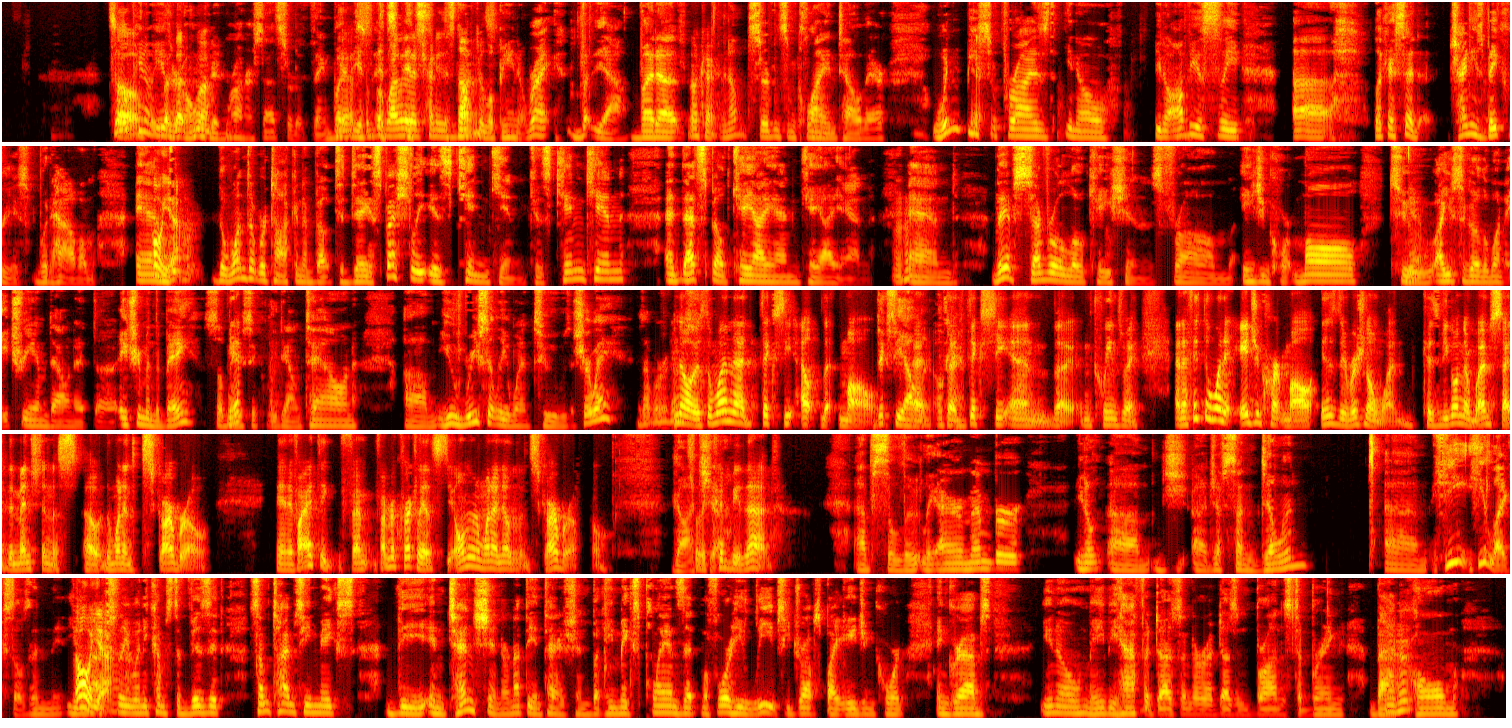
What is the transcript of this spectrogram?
Filipino but either that- owned well, and run or that sort of thing. But Yeah, it's, so- but it's, it's, Chinese it's not? Filipino, right? But yeah, but uh, Okay. you know, serving some clientele there. Wouldn't be Yeah. surprised, you know, you know, obviously, uh, like I said, Chinese bakeries would have them. And Oh, yeah. the one that we're talking about today, especially, is Kin Kin, because Kin Kin, and that's spelled K I N K I N, Mhm. and they have several locations from Agincourt Mall to I used to go to the one atrium down at uh, Atrium in the Bay, so Yeah. basically downtown. Um, you recently went to was it Sherway? Is that where it is? No, it's the one at Dixie Outlet Mall. Dixie Outlet. at, uh, Okay. Dixie and the in Queensway, and I think the one at Agincourt Mall is the original one because if you go on their website, they mention this, uh, the one in Scarborough, and if I to, if, I'm, if I remember correctly, that's the only one I know that's in Scarborough. Gotcha. So it could be that. Absolutely. I remember, you know, um, J- uh, Jeff's son Dylan. Um, he he likes those, and you know, Oh, yeah. actually, when he comes to visit, sometimes he makes the intention, or not the intention, but he makes plans that before he leaves, he drops by Agincourt and grabs, you know, maybe half a dozen or a dozen bruns to bring back Mhm. home.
